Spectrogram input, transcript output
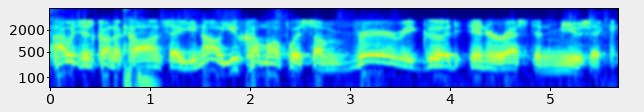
I was just going to call and say, you know, you come up with some very good, interesting music.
